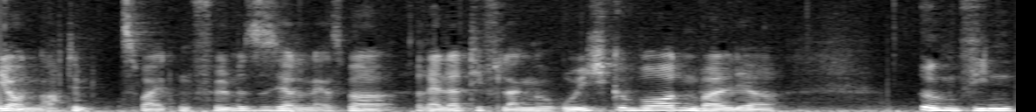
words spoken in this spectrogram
Ja, und nach dem zweiten Film ist es ja dann erstmal relativ lange ruhig geworden, weil ja irgendwie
